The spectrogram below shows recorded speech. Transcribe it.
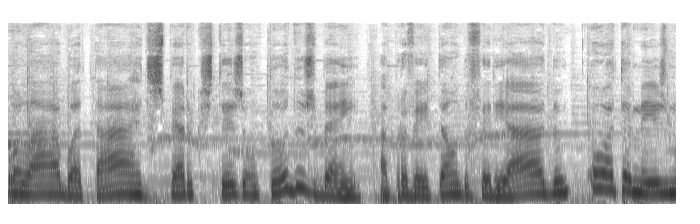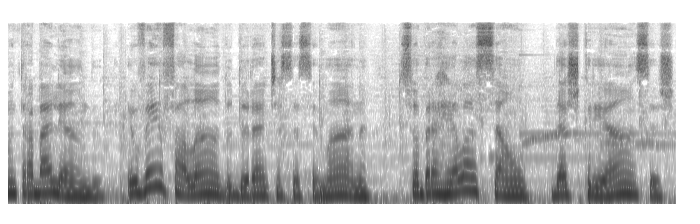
Olá, boa tarde. Espero que estejam todos bem, aproveitando o feriado ou até mesmo trabalhando. Eu venho falando durante essa semana sobre a relação das crianças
